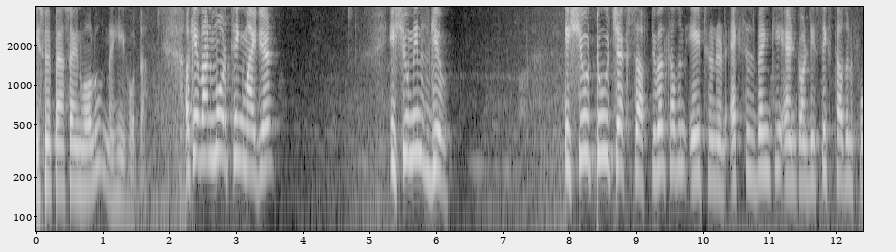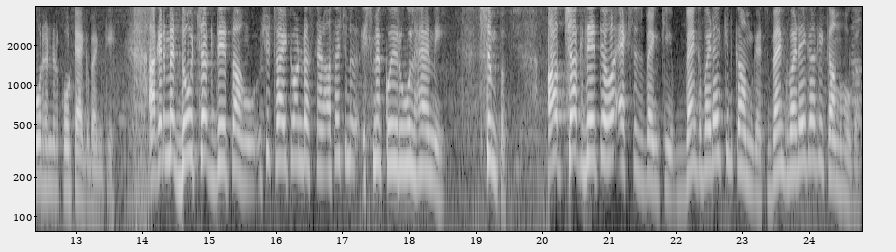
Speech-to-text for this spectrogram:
इसमें पैसा इन्वॉल्व नहीं होता। Okay one more thing my dear issue means give issue two cheques of 12,800 Axis bank की एंड 26,400 कोटैक बैंक की अगर मैं दो चेक देता हूँ यू ट्राई टू अंडरस्टैंड अथा इसमें कोई रूल है नहीं। सिंपल आप चेक देते हो एक्सिस बैंक की। बैंक बढ़े कि कम गए बैंक बढ़ेगा कि कम होगा?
